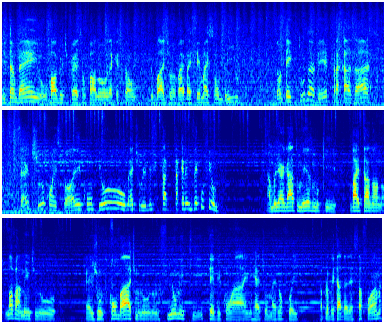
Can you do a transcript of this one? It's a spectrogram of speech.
E também o Robert Pattinson falou da questão que o Batman vai, vai ser mais sombrio. Então tem tudo a ver para casar certinho com a história e com o que o Matt Reeves tá, tá querendo dizer com o filme. A Mulher Gato mesmo, que vai estar tá no, novamente no, é, junto com o Batman no, no, filme, que teve com a Anne Hathaway, mas não foi aproveitada dessa forma.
